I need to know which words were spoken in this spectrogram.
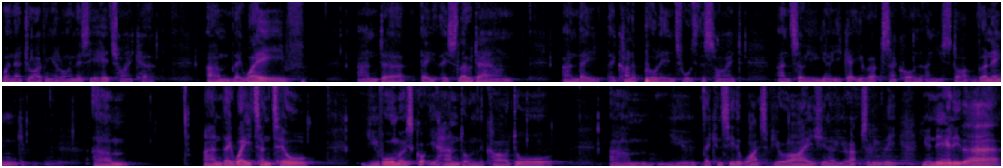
when they're driving along and they see a hitchhiker. Um, they wave and uh, they, they slow down and they, they kind of pull in towards the side. And so you, you know, you get your rucksack on and you start running. Um, and they wait until you've almost got your hand on the car door. Um, you, they can see the whites of your eyes. You know, you're absolutely, you're nearly there.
